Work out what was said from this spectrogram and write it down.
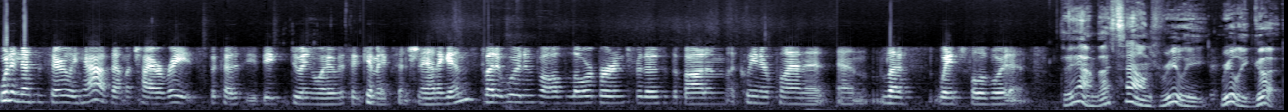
wouldn't necessarily have that much higher rates because you'd be doing away with the gimmicks and shenanigans, but it would involve lower burdens for those at the bottom, a cleaner planet, and less wasteful avoidance. Damn, that sounds really, really good.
